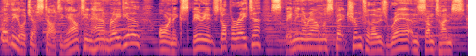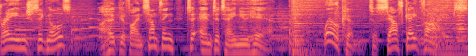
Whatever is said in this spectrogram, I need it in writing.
Whether you're just starting out in ham radio or an experienced operator spinning around the spectrum for those rare and sometimes strange signals, I hope you'll find something to entertain you here. Welcome to Southgate Vibes.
